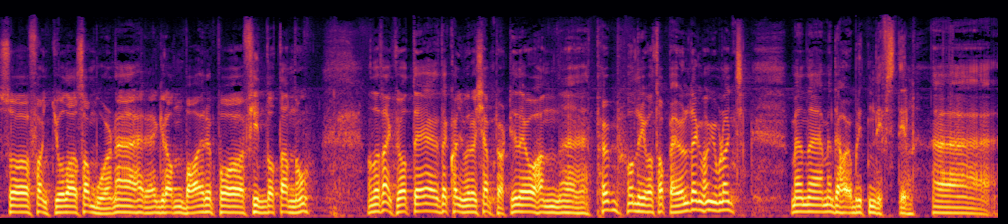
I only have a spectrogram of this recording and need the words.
så fant jo da samboerne Grand Bar på finn.no. Og Da tenkte vi at det, det kan jo være kjempeartig det å ha en pub og drive og tappe øl den gang iblant. Men, men, det har jo blitt en livsstil. Uh,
